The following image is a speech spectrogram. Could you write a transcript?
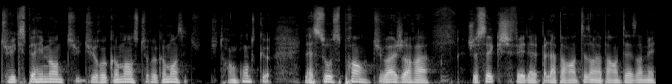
tu expérimentes, tu, tu recommences, tu recommences, et tu, te rends compte que la sauce prend, tu vois, genre, à- je sais que je fais la, parenthèse dans la parenthèse, hein, mais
